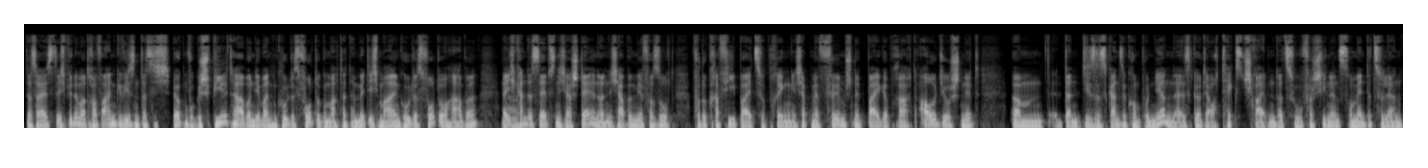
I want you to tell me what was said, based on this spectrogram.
Das heißt, ich bin immer darauf angewiesen, dass ich irgendwo gespielt habe und jemand ein cooles Foto gemacht hat, damit ich mal ein cooles Foto habe. Weil ja. ich kann das selbst nicht erstellen und ich habe mir versucht, Fotografie beizubringen. Ich habe mir Filmschnitt beigebracht, Audioschnitt, ähm, dann dieses ganze Komponieren. Es gehört ja auch Textschreiben dazu, verschiedene Instrumente zu lernen.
